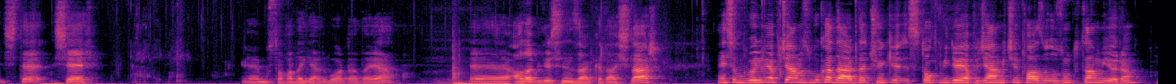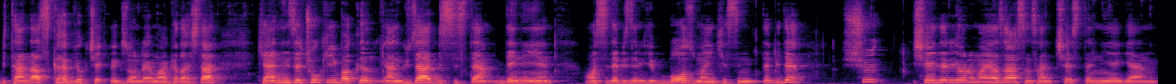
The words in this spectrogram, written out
İşte şey e, Mustafa da geldi bu arada adaya. E, alabilirsiniz arkadaşlar. Neyse bu bölüm yapacağımız bu kadardı. Çünkü stok video yapacağım için fazla uzun tutamıyorum. Bir tane daha Skyblock çekmek zorundayım arkadaşlar. Kendinize çok iyi bakın. Yani güzel bir sistem. Deneyin. Ama siz de bizim gibi bozmayın kesinlikle. Bir de şu şeyleri yoruma yazarsınız. Hani chest'e niye gelmiyor?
